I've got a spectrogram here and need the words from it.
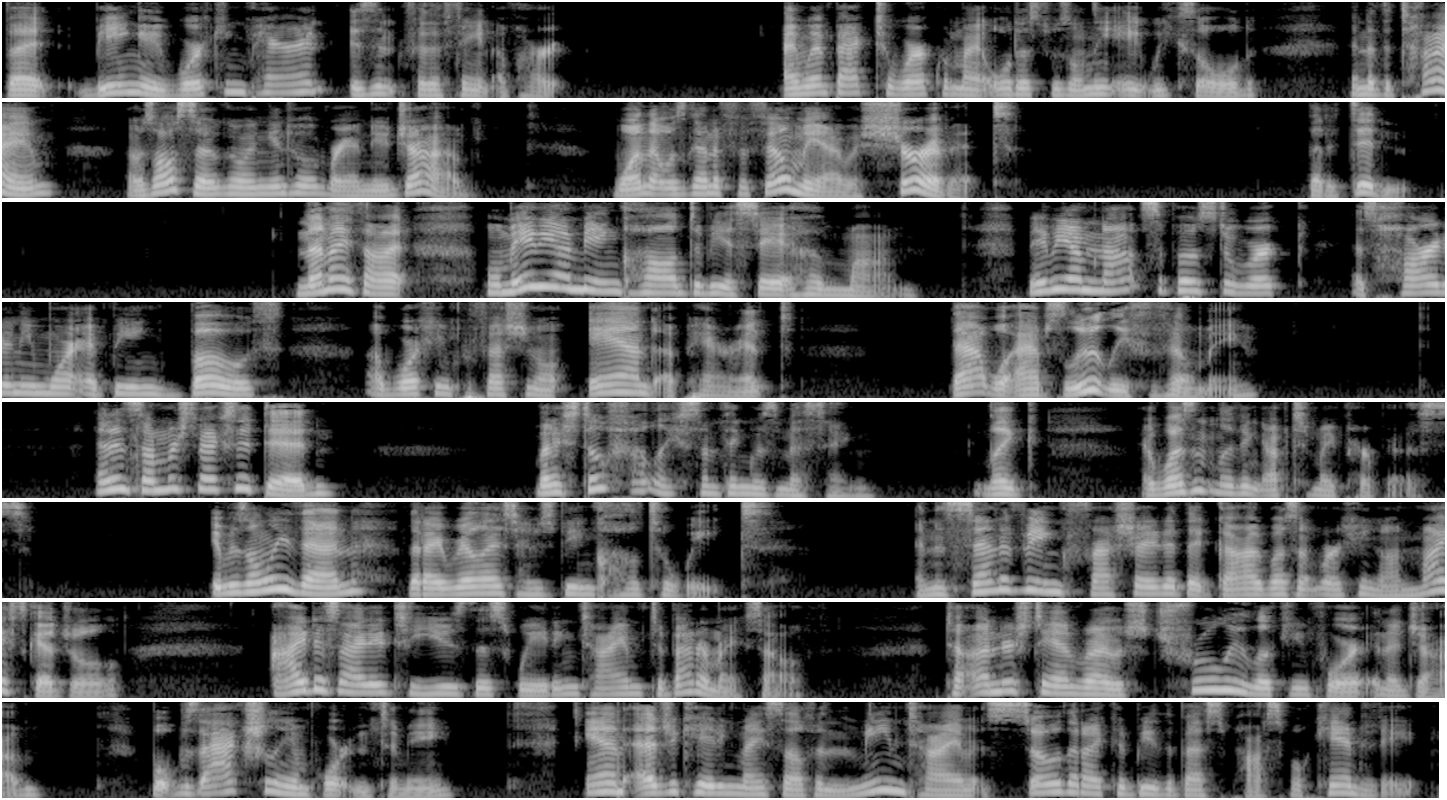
But being a working parent isn't for the faint of heart. I went back to work when my oldest was only eight weeks old, and at the time, I was also going into a brand new job. One that was going to fulfill me, I was sure of it. But it didn't. And then I thought, well, maybe I'm being called to be a stay at home mom. Maybe I'm not supposed to work as hard anymore at being both a working professional and a parent, that will absolutely fulfill me. And in some respects, it did, but I still felt like something was missing. Like I wasn't living up to my purpose. It was only then that I realized I was being called to wait. And instead of being frustrated that God wasn't working on my schedule, I decided to use this waiting time to better myself, to understand what I was truly looking for in a job, what was actually important to me, and educating myself in the meantime so that I could be the best possible candidate.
